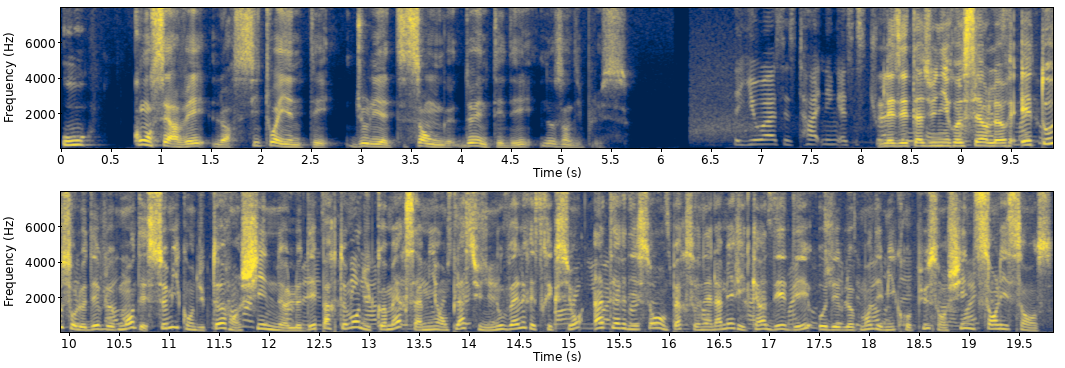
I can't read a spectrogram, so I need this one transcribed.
ou conserver leur citoyenneté. Juliette Song de NTD nous en dit plus. Les États-Unis resserrent leur étau sur le développement des semi-conducteurs en Chine. Le département du commerce a mis en place une nouvelle restriction interdisant au personnel américain d'aider au développement des micropuces en Chine sans licence.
